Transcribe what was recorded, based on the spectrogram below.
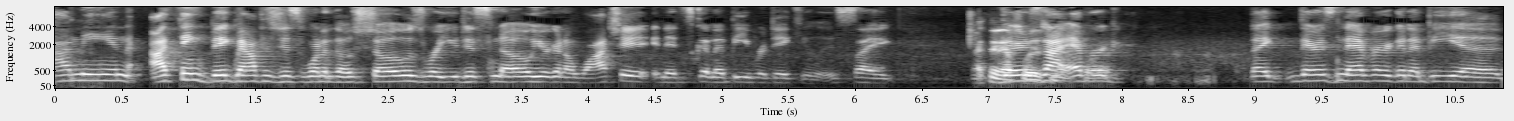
I mean, I think Big Mouth is just one of those shows where you just know you're gonna watch it and it's gonna be ridiculous. Like I think that's there's not ever for. like there's never gonna be a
